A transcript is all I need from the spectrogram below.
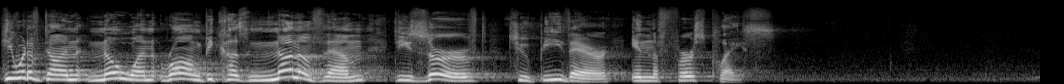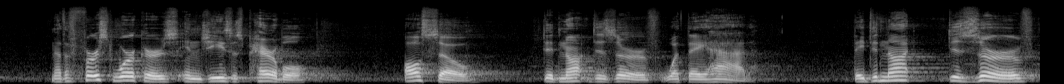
He would have done no one wrong because none of them deserved to be there in the first place. Now, the first workers in Jesus' parable also did not deserve what they had. They did not deserve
